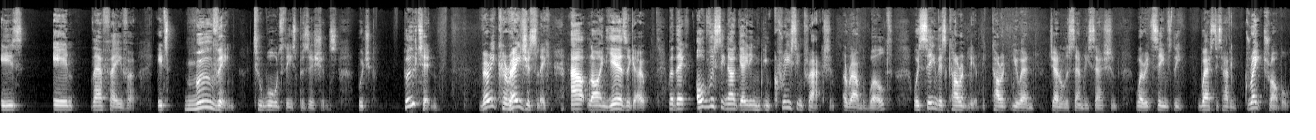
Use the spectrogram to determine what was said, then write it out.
is in their favor. It's moving towards these positions, which Putin very courageously outlined years ago, but they're obviously now gaining increasing traction around the world. We're seeing this currently at the current UN General Assembly session, where it seems the West is having great trouble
